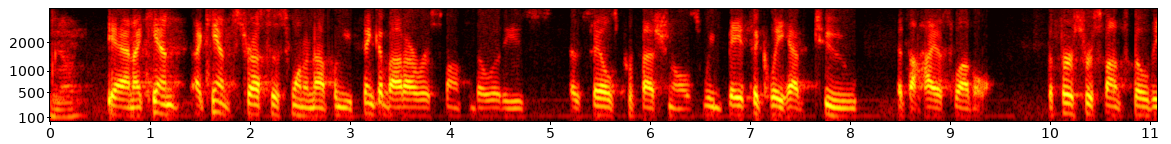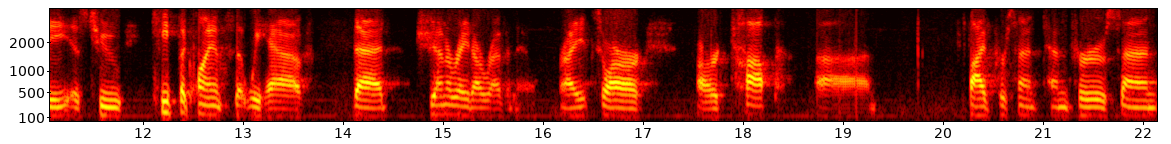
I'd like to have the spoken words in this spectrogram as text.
You know. Yeah, and I can't I can't stress this one enough. When you think about our responsibilities as sales professionals, we basically have two at the highest level. The first responsibility is to keep the clients that we have that generate our revenue, right? So our our top uh, five percent, ten percent,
